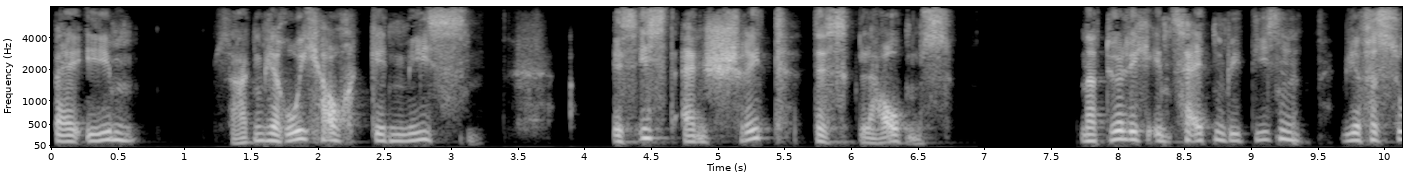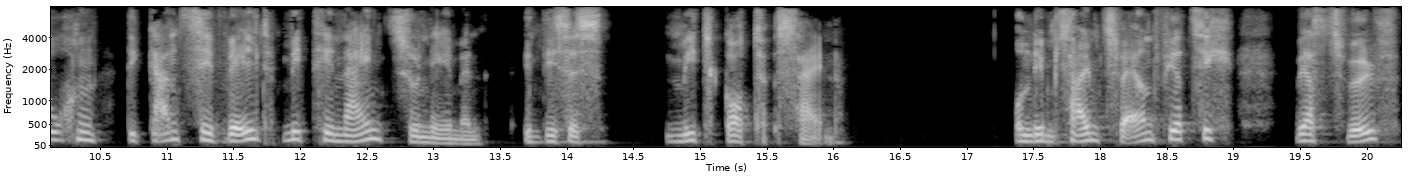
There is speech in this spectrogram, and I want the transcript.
bei ihm sagen wir ruhig auch genießen. Es ist ein Schritt des Glaubens. Natürlich in Zeiten wie diesen, wir versuchen, die ganze Welt mit hineinzunehmen in dieses mit Gott sein. Und im Psalm 42, Vers 12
